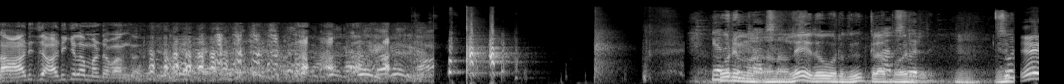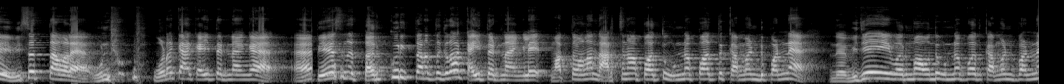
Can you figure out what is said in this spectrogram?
நான் அடிச்சு அடிக்கல மாட்டேன் வாங்க. ஏதோ ஒரு இது கிளாப் Claps வருது. ஏய் விசத்தவள. உனக்கா கை தட்டினாங்க? பேசின தற்குறித்தனத்துக்கு தான் கை தட்டினாங்களே. மத்தவங்க அந்த அர்ச்சனா பார்த்து உன்னை பார்த்து கமெண்ட் பண்ண. இந்த விஜய் வர்மா வந்து உன்னை பார்த்து கமெண்ட் பண்ண.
